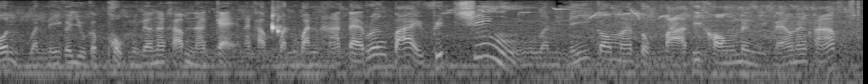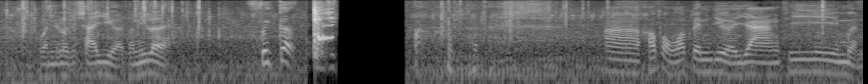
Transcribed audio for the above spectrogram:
คนวันนี้ก็อยู่กับผมอีกแล้วนะครับนาแกะนะครับ วันวันหาแต่เรื่องป้ายฟิชชิ่งวันนี้ก็มาตกปลาที่คลองหนึ่งอีกแล้วนะครับ วันนี้เราจะใช้เหยื่อตัวนี้เลยฟิกเกอร์เขาบอกว่าเป็นเหยื่อยางที่เหมือน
